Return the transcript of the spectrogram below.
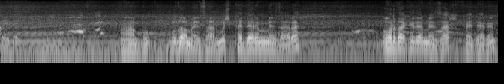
pede? Ha, bu, bu da mezarmış. Pederin mezarı. Oradaki de mezar. Pederin.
